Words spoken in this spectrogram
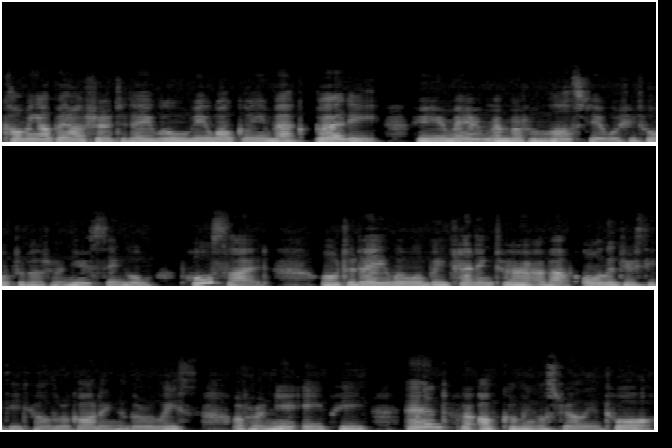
Coming up in our show today, we will be welcoming back BIRDEE, who you may remember from last year where she talked about her new single, Poolside. Well, today we will be chatting to her about all the juicy details regarding the release of her new EP and her upcoming Australian tour.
